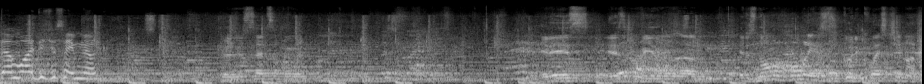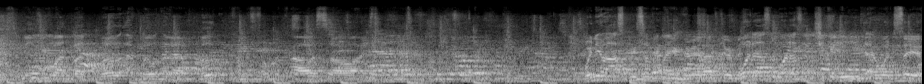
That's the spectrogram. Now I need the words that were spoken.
then why did you say milk? Because you said something. It is. It is a real. Um, it is normal. Normally, it's a good question or it's an easy one, but well, uh, well, uh, milk comes from a cow, so I. When you ask me something like, what does what does a chicken eat, I would say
